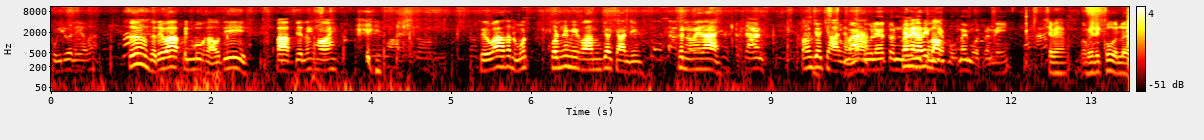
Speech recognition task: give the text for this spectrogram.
คุยด้วยเลยว่าซึ่งถือได้ว่าเป็นภูเขาที่ปราบเซียนเล็กน้อย ถือว่าถ้าสมมติคนไม่มีความเชี่ยวชาญจริง ขึ้นมาไม่ได้ อาจารย์ต้องเชี่ยวชาญอย่างมาากดูแล้วต้นใช่ไม้ไหมครับพี่บอม คงจะปลูกไม่หมดวันนี้ ใช่ไหมครับเวลิกูดเลย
